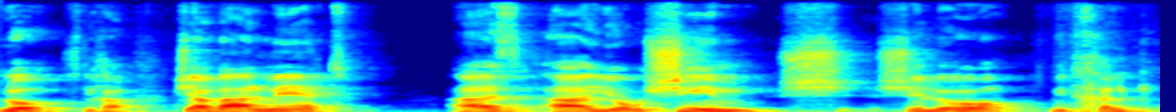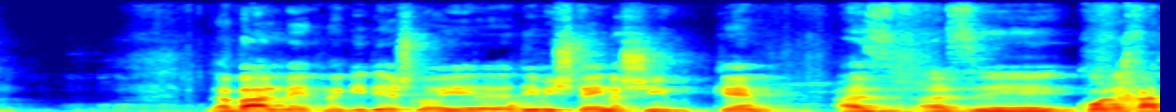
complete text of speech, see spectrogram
לא, סליחה, כשהבעל מת, אז היורשים שלו מתחלקים, לבעל מת, נגיד יש לו ילדים משתי נשים, כן? אז, אז אה, כל אחד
